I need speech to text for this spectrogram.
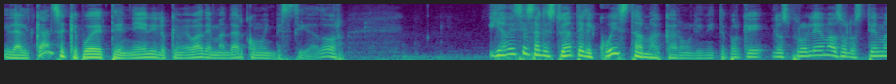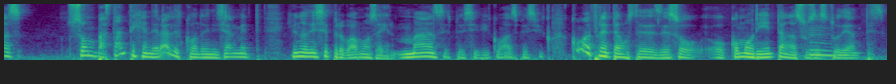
el alcance que puede tener y lo que me va a demandar como investigador. Y a veces al estudiante le cuesta marcar un límite, porque los problemas o los temas son bastante generales cuando inicialmente y uno dice pero vamos a ir más específico más específico cómo enfrentan ustedes eso o cómo orientan a sus Mm. estudiantes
